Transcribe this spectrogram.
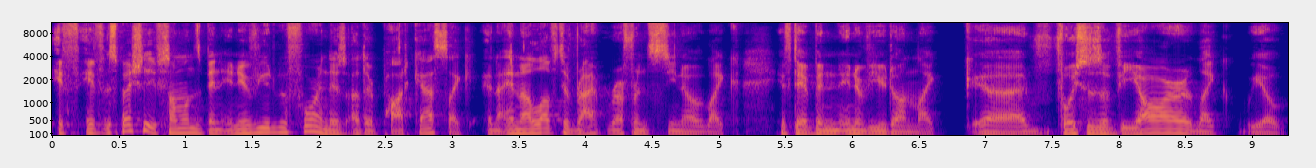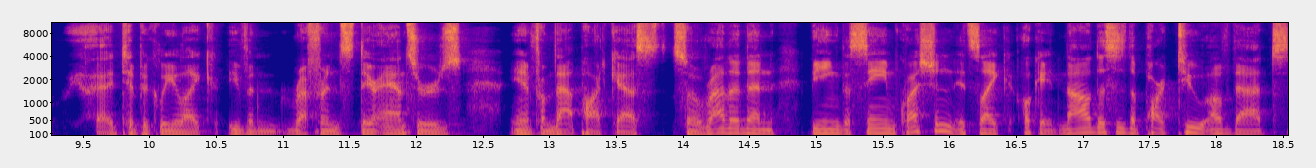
if if especially if someone's been interviewed before and there's other podcasts like and, and I love to re- reference you know like if they've been interviewed on like uh, Voices of VR like you know I typically like even reference their answers in from that podcast. So rather than being the same question, it's like okay now this is the part two of that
